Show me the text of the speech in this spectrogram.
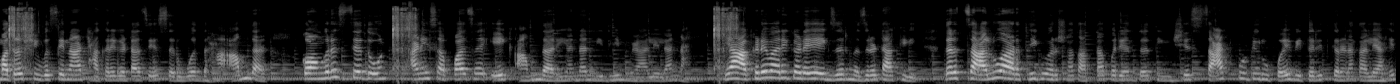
मात्र शिवसेना ठाकरे गटाचे सर्व दहा आमदार काँग्रेसचे दोन आणि सपाचे एक आमदार यांना निधी मिळालेला नाही. या आकडेवारीकडे एक जर नजर टाकली तर चालू आर्थिक वर्षात आतापर्यंत तीनशे साठ कोटी रुपये वितरित करण्यात आले आहेत.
